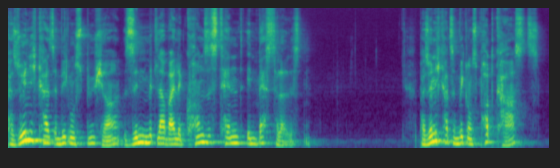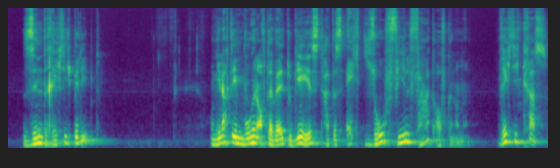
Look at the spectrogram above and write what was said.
Persönlichkeitsentwicklungsbücher sind mittlerweile konsistent in Bestsellerlisten. Persönlichkeitsentwicklungspodcasts sind richtig beliebt. Und je nachdem, wohin auf der Welt du gehst, hat es echt so viel Fahrt aufgenommen. Richtig krass.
